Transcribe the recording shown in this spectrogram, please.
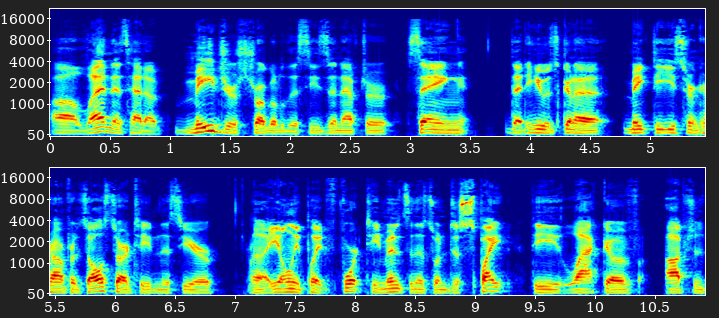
Uh, Len has had a major struggle this season after saying that he was going to make the Eastern Conference All Star team this year. Uh, he only played 14 minutes in this one, despite the lack of options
